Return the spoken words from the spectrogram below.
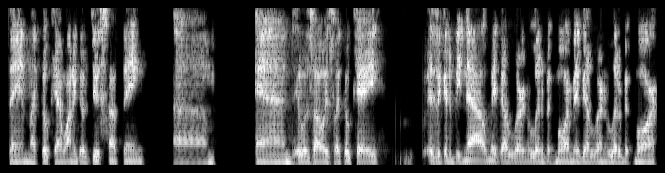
saying like, "Okay, I want to go do something." Um, and it was always like, "Okay, is it going to be now? Maybe I'll learn a little bit more. Maybe I'll learn a little bit more."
